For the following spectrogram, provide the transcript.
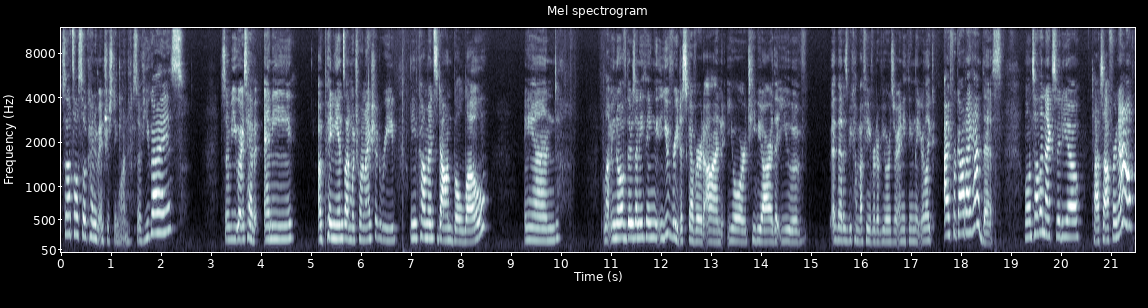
So that's also kind of interesting one. So if you guys, so if you guys have any opinions on which one I should read, leave comments down below and let me know if there's anything you've rediscovered on your TBR that you have that has become a favorite of yours or anything that you're like, I forgot I had this. Well, until the next video, ta-ta for now.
